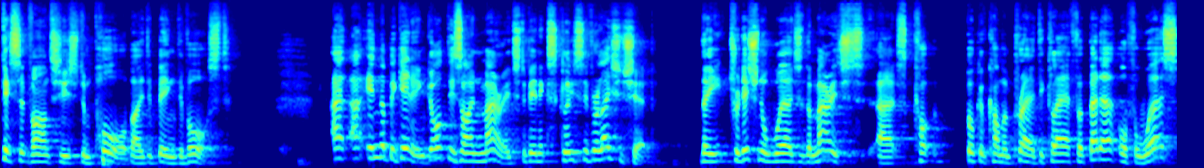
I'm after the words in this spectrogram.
disadvantaged and poor by being divorced. in the beginning, God designed marriage to be an exclusive relationship. The traditional words of the marriage uh, Book of Common Prayer declare for better or for worse,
